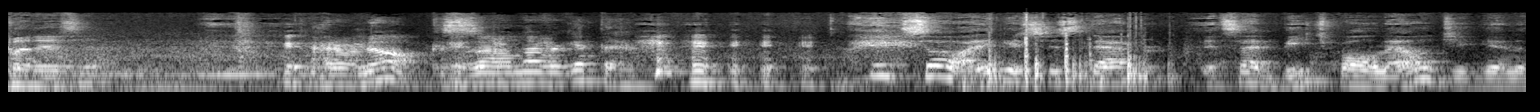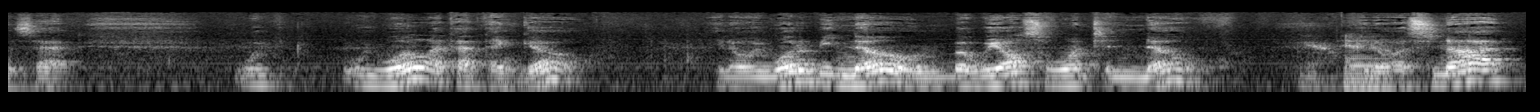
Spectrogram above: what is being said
But is it? I don't know because I'll never get there. I think so. I think it's just that it's that beach ball analogy again. Is that we we want to let that thing go. You know, we want to be known, but we also want to know. Yeah. Yeah. You know, it's not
